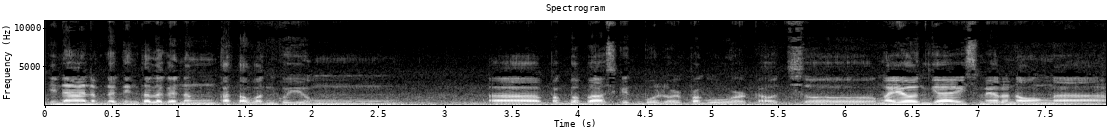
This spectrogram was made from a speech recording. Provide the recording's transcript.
hinahanap na din talaga ng katawan ko yung uh, pagbabasketball or pag-workout. So, ngayon guys, meron akong uh,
